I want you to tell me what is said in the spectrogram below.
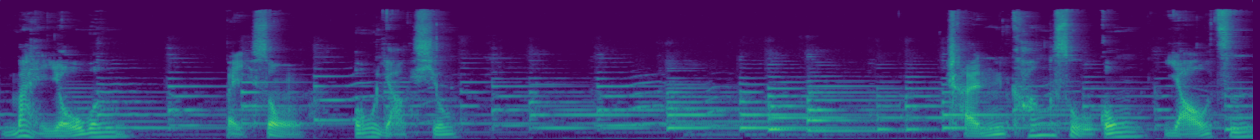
卖油翁，北宋，欧阳修。陈康肃公尧咨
